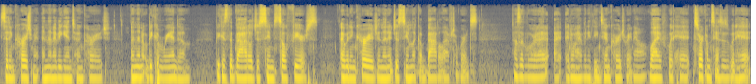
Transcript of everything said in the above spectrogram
said encouragement and then i began to encourage and then it would become random because the battle just seemed so fierce i would encourage and then it just seemed like a battle afterwards I was like, Lord, I, I, I don't have anything to encourage right now. Life would hit, circumstances would hit.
